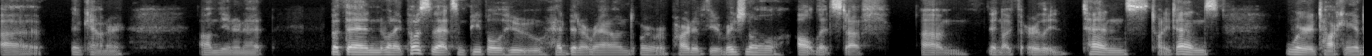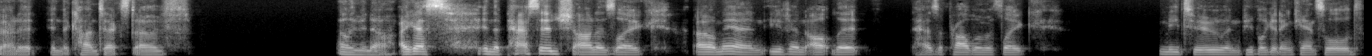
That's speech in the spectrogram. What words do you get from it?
uh, encounter on the internet. But then when I posted that, some people who had been around or were part of the original alt-lit stuff um, in like the early 10s, 2010s, were talking about it in the context of I don't even know. I guess in the passage, Sean is like, "Oh man, even alt lit has a problem with like Me Too and people getting canceled."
